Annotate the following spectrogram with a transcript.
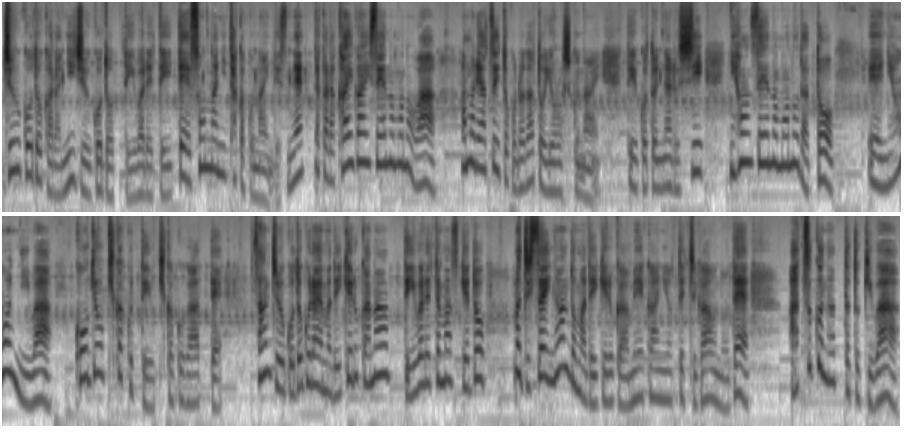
15度から25度って言われていてそんなに高くないんですね。だから海外製のものはあまり暑いところだとよろしくないっていうことになるし日本製のものだと、えー、日本には工業規格っていう規格があって35度ぐらいまでいけるかなって言われてますけど、まあ、実際何度までいけるかはメーカーによって違うので暑くなった時は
